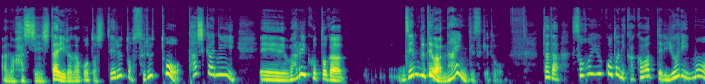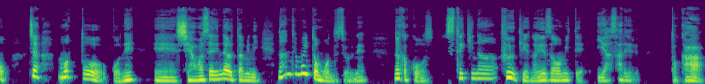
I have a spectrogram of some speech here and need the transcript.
あの、発信したりいろんなことしてるとすると、確かに、えー、悪いことが全部ではないんですけど、ただ、そういうことに関わってるよりも、じゃあ、もっと、こうね、えー、幸せになるために何でもいいと思うんですよね。なんかこう、素敵な風景の映像を見て癒されるとか、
